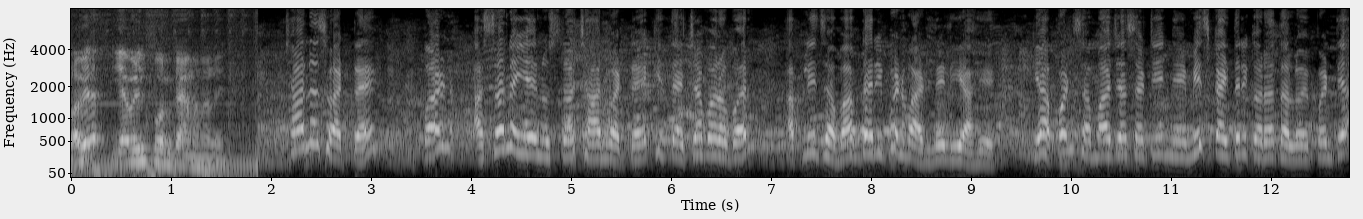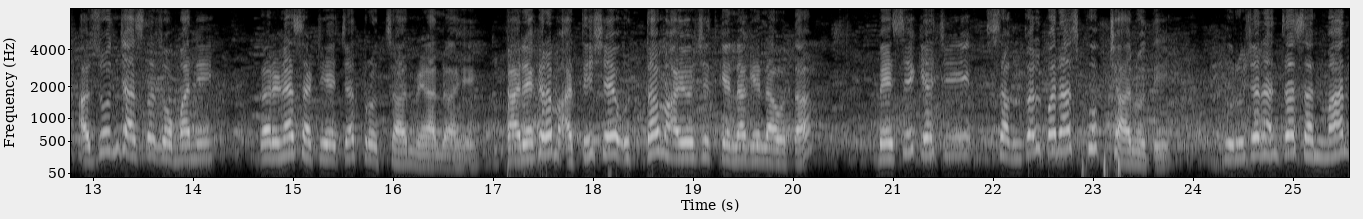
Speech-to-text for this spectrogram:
पाहूयात यावेळी कोण काय म्हणाले. छानच वाटतंय पण असं नाही आहे नुसतं छान वाटतंय की त्याच्याबरोबर आपली जबाबदारी पण वाढलेली आहे. की आपण समाजासाठी नेहमीच काहीतरी करत आलो आहे पण ते अजून जास्त जोमाने करण्यासाठी याच्यात प्रोत्साहन मिळालं आहे. कार्यक्रम अतिशय उत्तम आयोजित केला गेला होता. बेसिक याची संकल्पनाच खूप छान होती. गुरुजनांचा सन्मान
